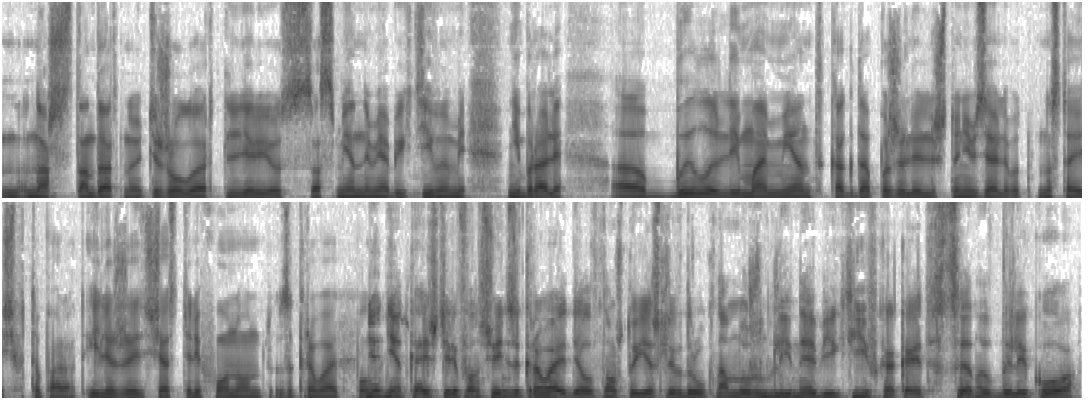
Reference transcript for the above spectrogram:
нашу стандартную тяжелую артиллерию со сменными объективами не брали, а был ли момент, когда пожалели, что не взяли вот настоящий фотоаппарат? Или же сейчас телефон, он закрывает полностью? Нет, нет, конечно, телефон все не закрывает. Дело в том, что если вдруг нам нужен длинный объектив, какая-то сцена далеко,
